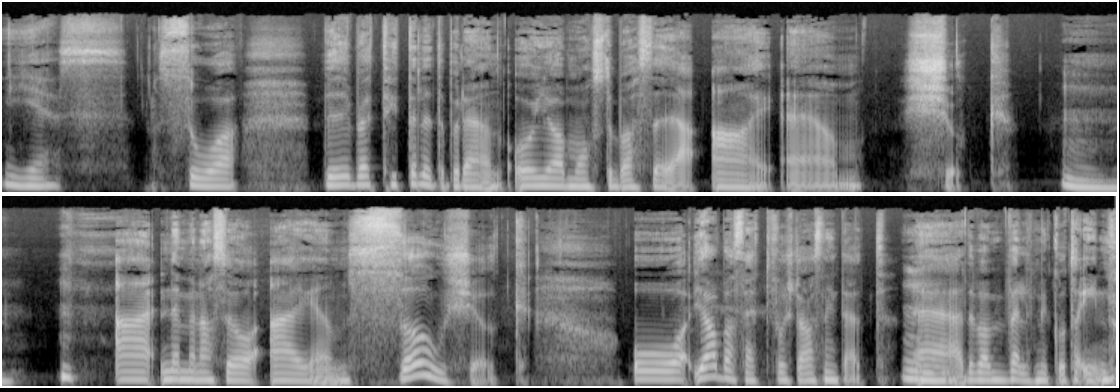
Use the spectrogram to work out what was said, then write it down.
Yes. Så vi har börjat titta lite på den och jag måste bara säga I am shook. I, nej men alltså I am so shook. Och jag har bara sett första avsnittet. Eh, det var väldigt mycket att ta in.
